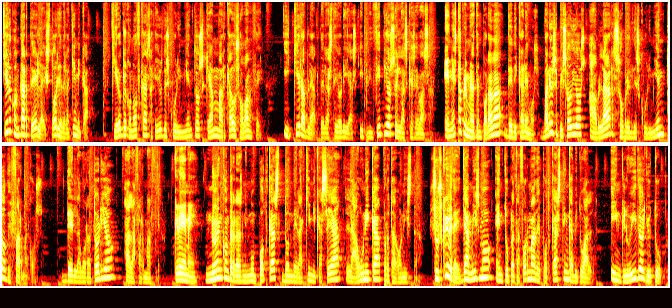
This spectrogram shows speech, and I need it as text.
Quiero contarte la historia de la química. Quiero que conozcas aquellos descubrimientos que han marcado su avance y quiero hablar de las teorías y principios en las que se basa. En esta primera temporada dedicaremos varios episodios a hablar sobre el descubrimiento de fármacos, del laboratorio a la farmacia. Créeme, no encontrarás ningún podcast donde la química sea la única protagonista. Suscríbete ya mismo en tu plataforma de podcasting habitual, incluido YouTube,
